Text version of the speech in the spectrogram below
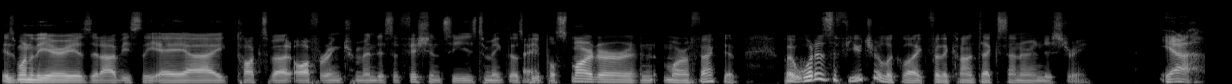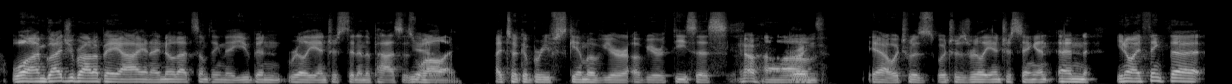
is one of the areas that obviously AI talks about offering tremendous efficiencies to make those right. people smarter and more effective. But what does the future look like for the contact center industry? Yeah. Well, I'm glad you brought up AI. And I know that's something that you've been really interested in the past as yeah. well. I, I took a brief skim of your of your thesis. Yeah, um, great. Yeah, which was which was really interesting. And and you know, I think that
